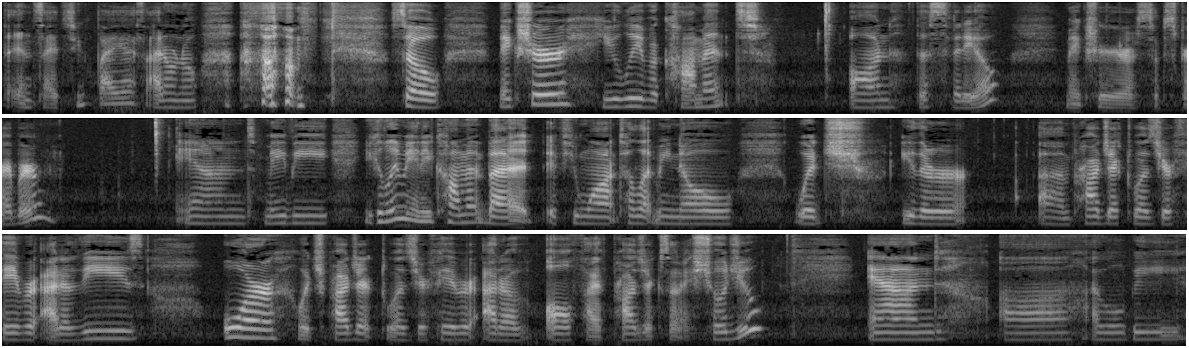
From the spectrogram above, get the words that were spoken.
the inside scoop, I guess. I don't know. so make sure you leave a comment on this video. Make sure you're a subscriber. And maybe you can leave me any comment but if you want to let me know which either um, project was your favorite out of these or which project was your favorite out of all five projects that I showed you. And uh, I will be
